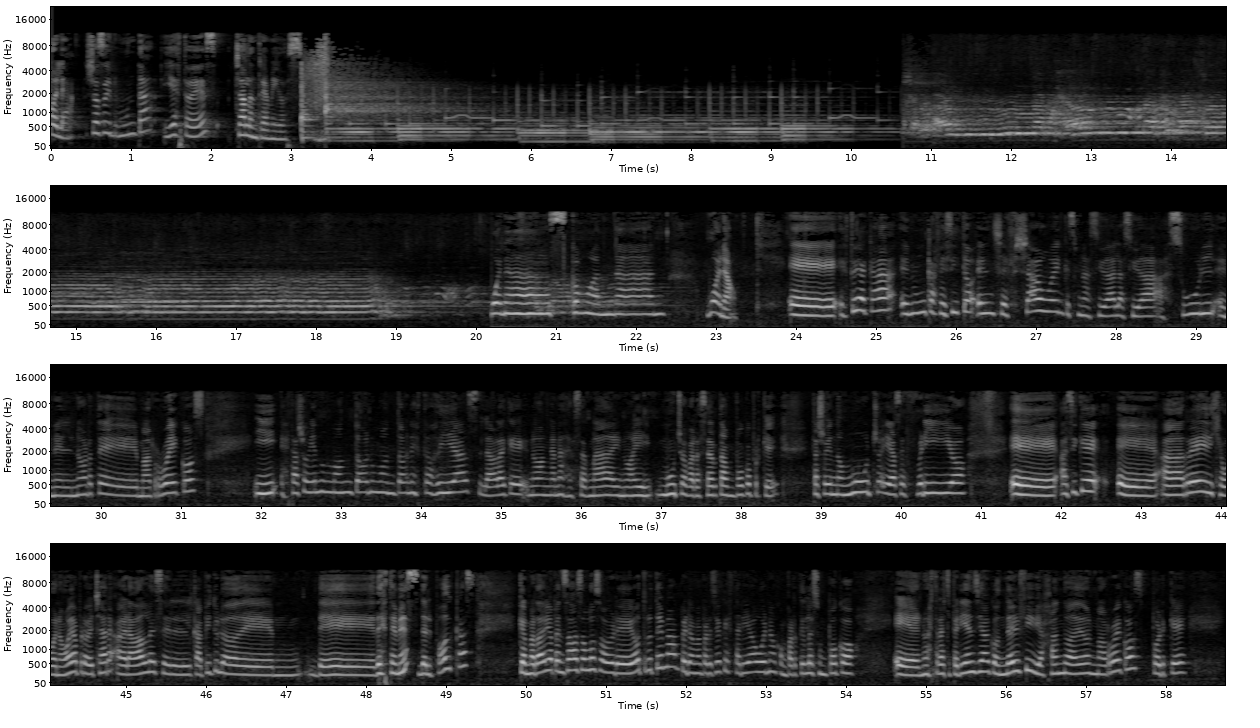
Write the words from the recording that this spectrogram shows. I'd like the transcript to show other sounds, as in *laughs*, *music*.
Hola, yo soy Lumunta y esto es Charla entre amigos. Buenas, ¿cómo andan? Bueno, eh, estoy acá en un cafecito en Chefchaouen, que es una ciudad, la ciudad azul en el norte de Marruecos. Y está lloviendo un montón, un montón estos días. La verdad que no dan ganas de hacer nada y no hay mucho para hacer tampoco porque está lloviendo mucho y hace frío. Eh, así que eh, agarré y dije, bueno, voy a aprovechar a grabarles el capítulo de, de, de este mes del podcast que en verdad había pensado hacerlo sobre otro tema, pero me pareció que estaría bueno compartirles un poco eh, nuestra experiencia con Delphi viajando a Dedo en Marruecos, porque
